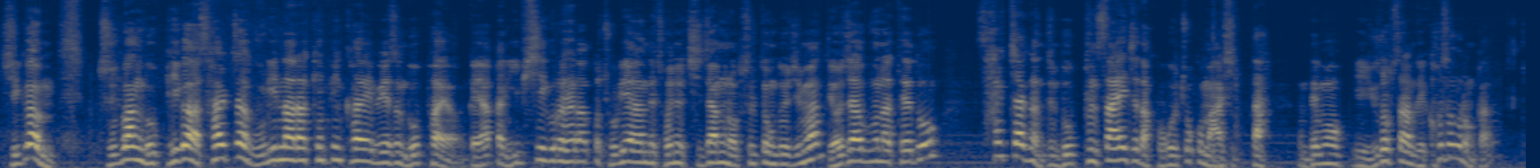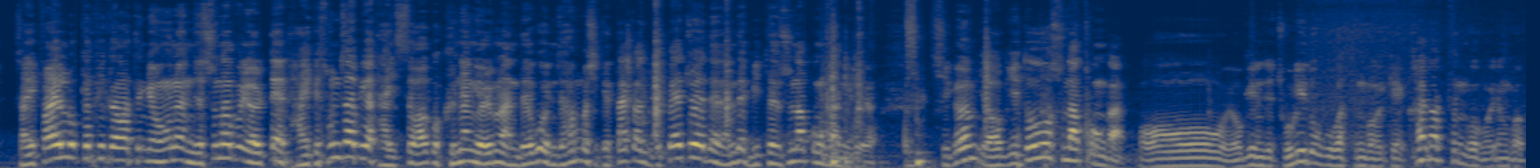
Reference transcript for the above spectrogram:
지금 주방 높이가 살짝 우리나라 캠핑카에 비해서 높아요. 그러니까 약간 입식으로 해갖고 조리하는데 전혀 지장은 없을 정도지만 여자분한테도 살짝은 좀 높은 사이즈다. 그거 조금 아쉽다. 근데 뭐이 유럽 사람들이 커서 그런가? 자, 이 파일로 캠핑카 같은 경우는 이제 수납을 열 때 다 이렇게 손잡이가 다 있어갖고 그냥 열면 안 되고 이제 한 번씩 이렇게 딸깍 이렇게 빼줘야 되는데 밑에는 수납 공간이고요. 지금 여기도 수납 공간. 오, 여기는 이제 조리 도구 같은 거 이렇게 칼 같은 거 뭐 이런 거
